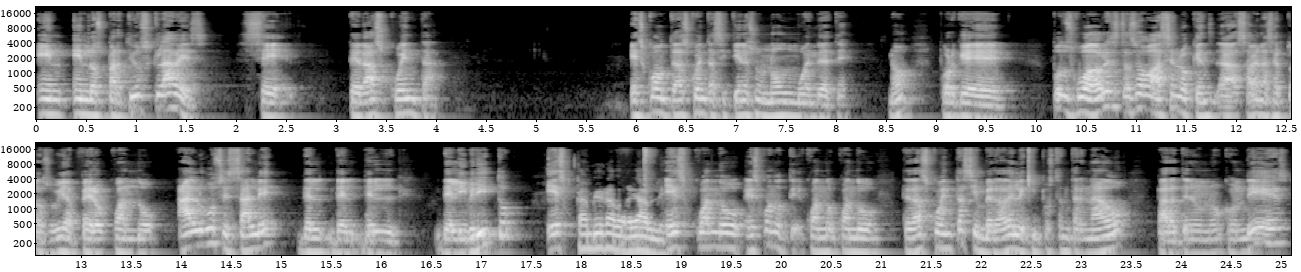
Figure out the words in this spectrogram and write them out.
en, en, los partidos claves se, te das cuenta, es cuando te das cuenta si tienes o no un buen DT, ¿no? Porque pues, los jugadores hacen lo que saben hacer toda su vida, pero cuando algo se sale del, del, del librito, es, Cambia una variable. Es cuando, es cuando, te, cuando, cuando te das cuenta si en verdad el equipo está entrenado para tener uno con 10.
